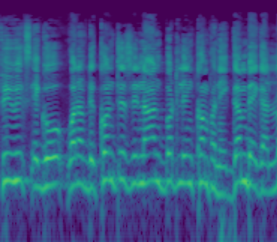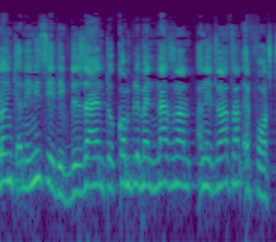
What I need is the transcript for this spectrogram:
Few weeks ago, one of the country's renowned bottling company, Gambega, launched an initiative designed to complement national and international efforts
